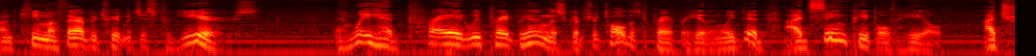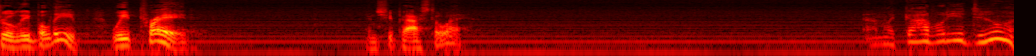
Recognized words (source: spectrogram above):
on chemotherapy treatment just for years. And we had prayed. We prayed for healing. The scripture told us to pray for healing. We did. I'd seen people healed. I truly believed. We prayed. And she passed away. And I'm like, God, what are you doing?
